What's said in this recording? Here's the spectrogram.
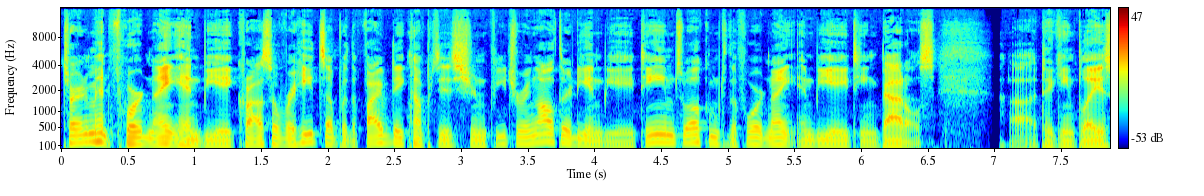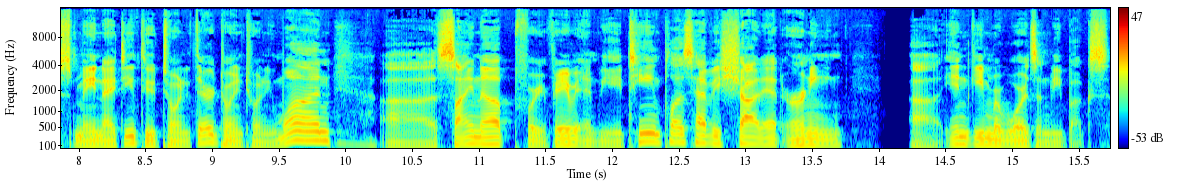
tournament. Fortnite NBA crossover heats up with a five day competition featuring all 30 NBA teams. Welcome to the Fortnite NBA team battles. Uh, taking place May 19th through 23rd, 2021. Uh, sign up for your favorite NBA team, plus have a shot at earning uh, in game rewards and V Bucks.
